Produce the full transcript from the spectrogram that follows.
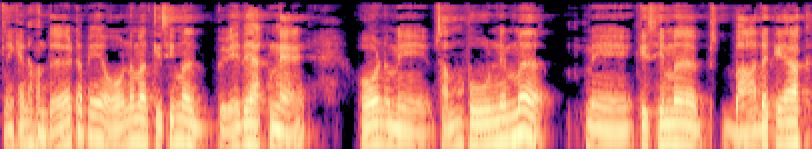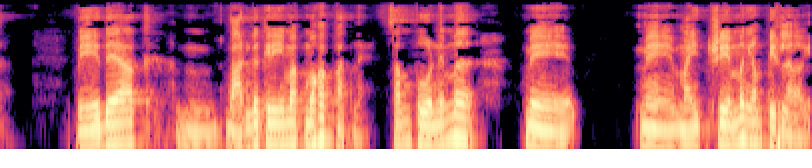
ඒ කියන්නේ හොඳට මේ ඕනම කිසිම විවේදයක් නැහැ. ඕන මේ සම්පූර්ණයෙන්ම මේ කිසිම බාධකයක්, ભેදයක්, වර්ග කිරීමක් මොකක්වත් නැහැ. සම්පූර්ණයෙන්ම මේ මේ මෛත්‍රියෙන්ම නිකන් පිරලා වගේ.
